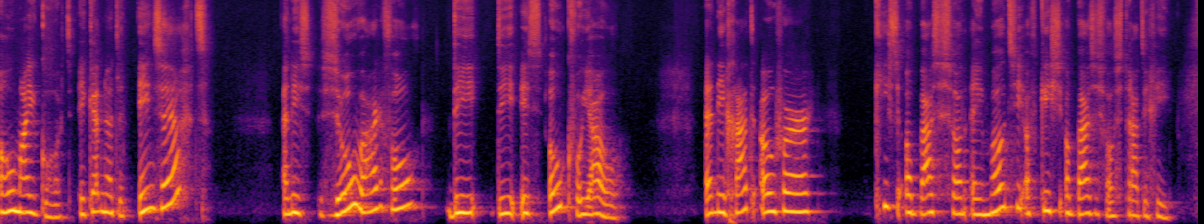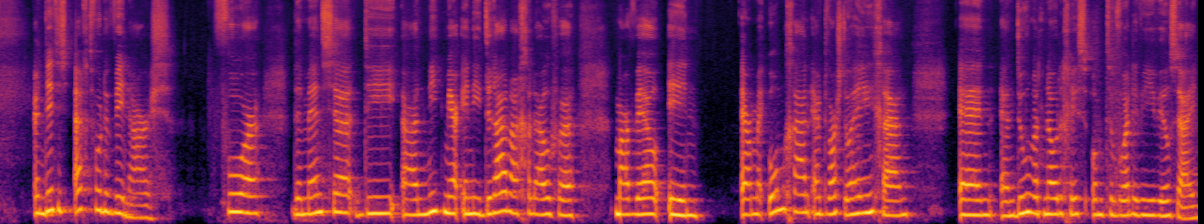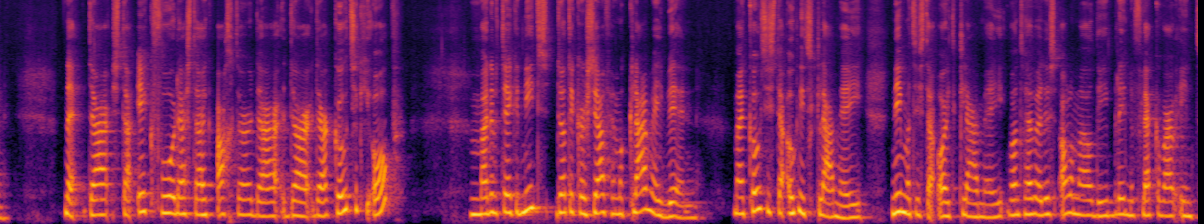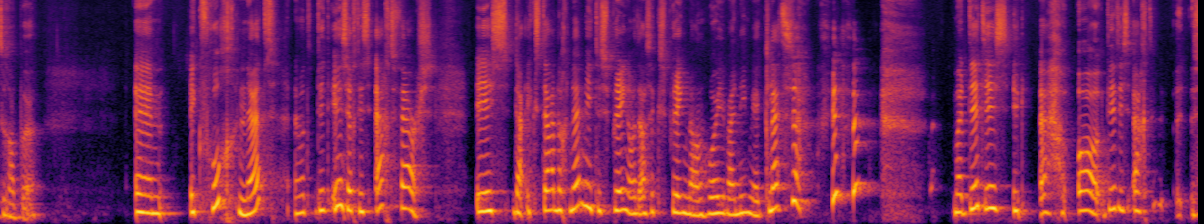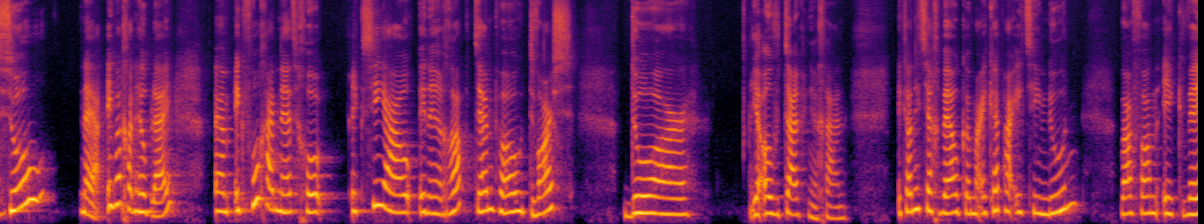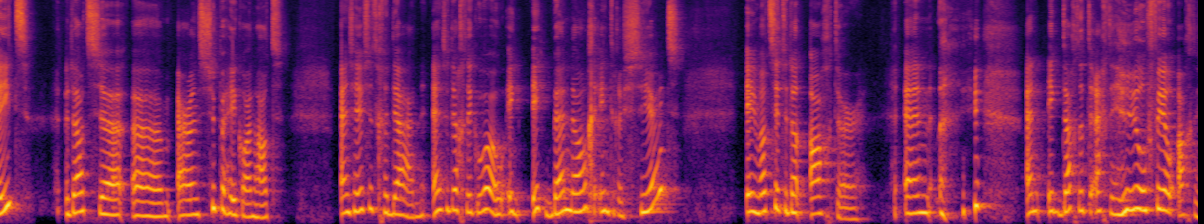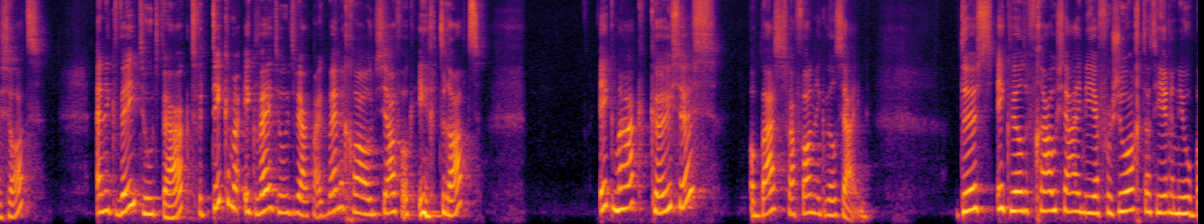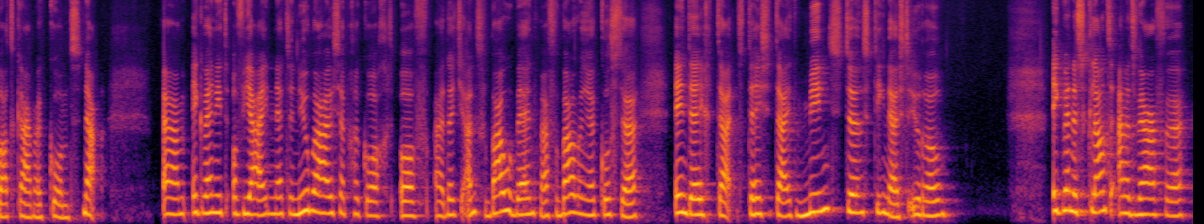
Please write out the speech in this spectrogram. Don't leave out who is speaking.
Speaker 1: oh my god, ik heb net een inzicht. En die is zo waardevol. Die, die is ook voor jou. En die gaat over kies je op basis van emotie of kies je op basis van strategie. En dit is echt voor de winnaars. Voor de mensen die uh, niet meer in die drama geloven, maar wel in ermee omgaan, er dwars doorheen gaan en, en doen wat nodig is om te worden wie je wil zijn. Nee, daar sta ik voor, daar sta ik achter, daar, daar, daar coach ik je op. Maar dat betekent niet dat ik er zelf helemaal klaar mee ben. Mijn coach is daar ook niet klaar mee. Niemand is daar ooit klaar mee. Want we hebben dus allemaal die blinde vlekken waar we in trappen. En ik vroeg net, want dit inzicht is echt vers. Is, nou, ik sta nog net niet te springen, want als ik spring dan hoor je mij niet meer kletsen. maar dit is, ik, uh, oh, dit is echt zo. Nou ja, ik ben gewoon heel blij. Um, ik vroeg haar net, goh, ik zie jou in een rap tempo dwars door je overtuigingen gaan. Ik kan niet zeggen welke, maar ik heb haar iets zien doen waarvan ik weet dat ze um, er een superhekel aan had. En ze heeft het gedaan. En toen dacht ik, wow, ik, ik ben dan geïnteresseerd in wat zit er dan achter. En, en ik dacht dat er echt heel veel achter zat. En ik weet hoe het werkt. Vertikken maar, ik weet hoe het werkt. Maar ik ben er gewoon zelf ook ingetrapt. Ik maak keuzes op basis waarvan ik wil zijn. Dus ik wil de vrouw zijn die ervoor zorgt dat hier een nieuwe badkamer komt. Nou, um, ik weet niet of jij net een nieuw huis hebt gekocht of uh, dat je aan het verbouwen bent, maar verbouwingen kosten in deze, deze tijd minstens 10.000 euro. Ik ben dus klanten aan het werven.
